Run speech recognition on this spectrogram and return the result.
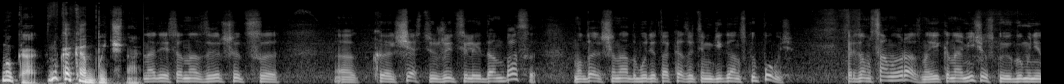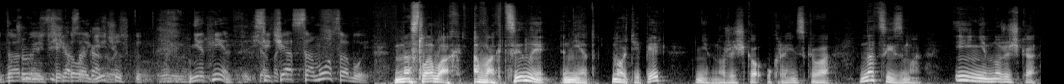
ну как, ну как обычно. Надеюсь, она завершится Э, к счастью жителей Донбасса, но дальше надо будет оказывать им гигантскую помощь. Притом самую разную, и экономическую, и гуманитарную, и психологическую. Нет, нет, сейчас само собой. На словах, а вакцины нет. Но теперь немножечко украинского нацизма. И немножечко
